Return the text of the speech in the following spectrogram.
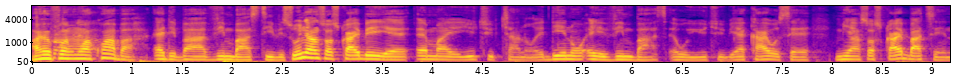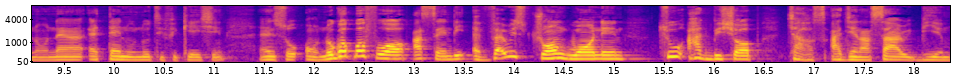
ahwɛfoɔ no wakɔ aba ɛde ba vimbas tv so wonya nsubscribe yɛ ɛma yɛ youtube channel. Ɛdin no ɛyɛ vimbas ɛwɔ youtube. Yɛkae wo sɛ mia subscribe button no na ɛtɛn no notification. Ɛnso ɔnogokpofoɔ asɛnde a very strong warning to archbishop charles agenasari biem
